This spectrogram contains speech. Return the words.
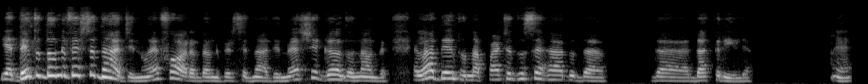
E é dentro da universidade, não é fora da universidade, não é chegando, não. É lá dentro, na parte do cerrado da, da, da trilha. É.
